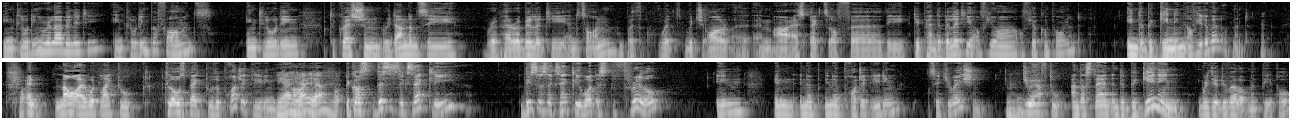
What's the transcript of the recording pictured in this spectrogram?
including reliability, including performance, including the question redundancy, repairability, and so on, with, with which all uh, are aspects of uh, the dependability of your of your component in the beginning of your development. Yeah. And now I would like to close back to the project leading yeah, part, yeah, yeah. because this is exactly this is exactly what is the thrill in in in a in a project leading situation. Mm -hmm. You have to understand in the beginning with your development people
